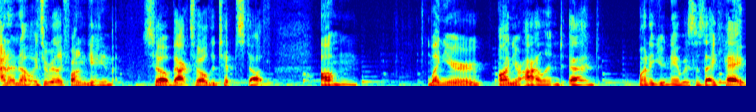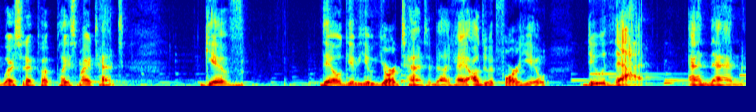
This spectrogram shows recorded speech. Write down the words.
I don't know, it's a really fun game. So back to all the tip stuff. Um, when you're on your island and one of your neighbors is like, "Hey, where should I put place my tent?" Give they'll give you your tent and be like, "Hey, I'll do it for you." Do that, and then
